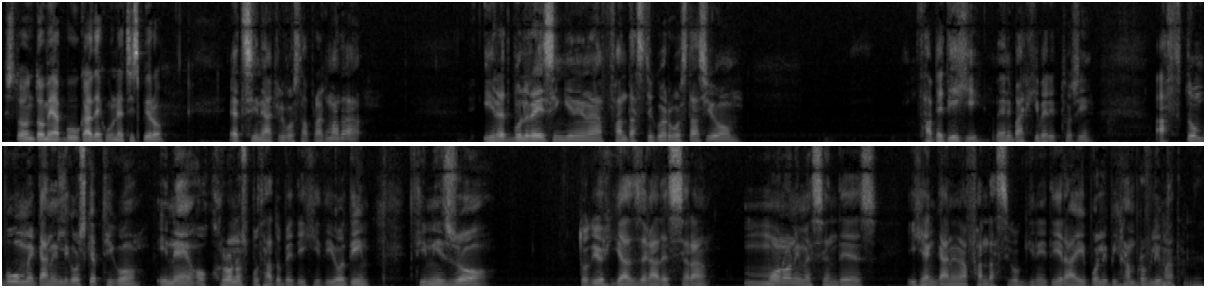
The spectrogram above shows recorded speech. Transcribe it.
στον τομέα που κατέχουν. Έτσι, Σπύρο; Έτσι είναι ακριβώς τα πράγματα η Red Bull Racing είναι ένα φανταστικό εργοστάσιο. Θα πετύχει, δεν υπάρχει περίπτωση. Αυτό που με κάνει λίγο σκεπτικό είναι ο χρόνος που θα το πετύχει. Διότι θυμίζω το 2014 μόνο οι Mercedes είχαν κάνει ένα φανταστικό κινητήρα, οι υπόλοιποι είχαν προβλήματα. Ναι, ναι.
